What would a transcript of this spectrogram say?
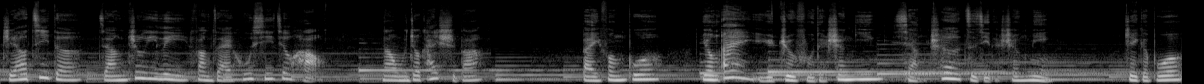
只要记得将注意力放在呼吸就好，那我们就开始吧。白风波，用爱与祝福的声音响彻自己的生命。这个波，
